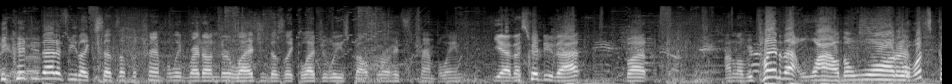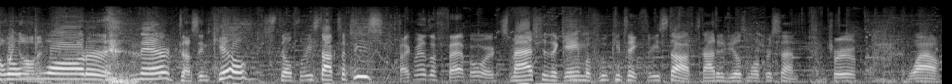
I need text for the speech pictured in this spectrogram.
He could do that if he like sets up the trampoline right under ledge and does like ledge release, bell throw, hits the trampoline. Yeah, He could do that, but I don't know. We planned that. Wow, the water. What's going the on? water. Nair doesn't kill. Still three stocks apiece. Pac-Man's a fat boy. Smash is a game of who can take three stocks, not who deals more percent. True. Wow.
